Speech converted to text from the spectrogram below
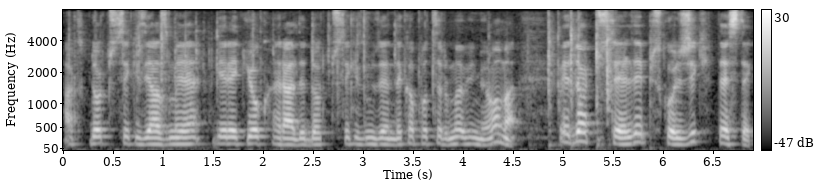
Artık 408 yazmaya gerek yok. Herhalde 408'in üzerinde kapatır mı bilmiyorum ama ve 400 TL'de psikolojik destek.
